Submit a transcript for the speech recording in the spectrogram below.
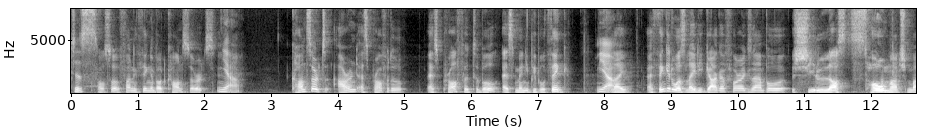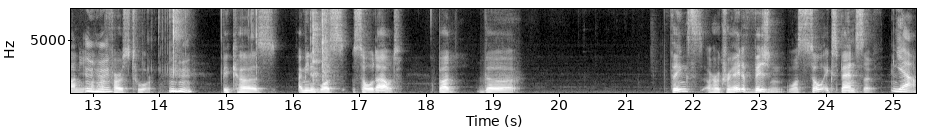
Just Also a funny thing about concerts. yeah. Concerts aren't as profitable as profitable as many people think. Yeah. Like I think it was Lady Gaga, for example. She lost so much money on her mm-hmm. first tour mm-hmm. because I mean it was sold out, but the things her creative vision was so expansive yeah.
